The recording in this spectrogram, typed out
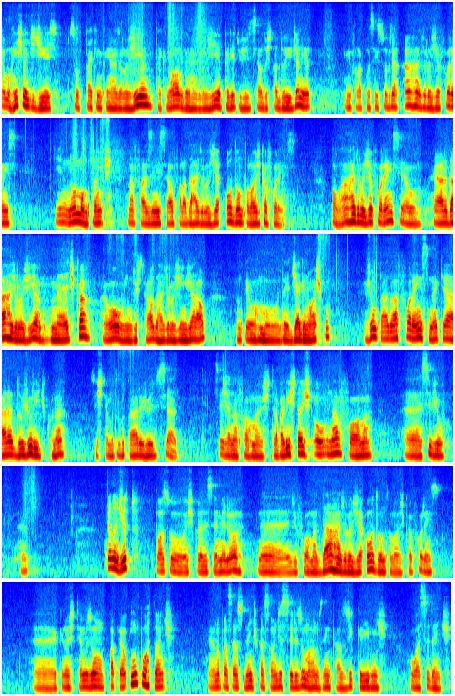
Chamo Richard Dias, sou técnico em radiologia, tecnólogo em radiologia, perito judicial do Estado do Rio de Janeiro. E vim falar com vocês sobre a radiologia forense. E no montante, na fase inicial, falar da radiologia odontológica forense. Bom, a radiologia forense é, é a área da radiologia médica ou industrial, da radiologia em geral, no termo de diagnóstico, juntado à forense, né, que é a área do jurídico, né, sistema tributário e judiciário, seja na formas trabalhistas ou na forma é, civil. Né. Tendo dito, posso esclarecer melhor né, de forma da radiologia odontológica forense, é, que nós temos um papel importante né, no processo de identificação de seres humanos em casos de crimes ou acidentes.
